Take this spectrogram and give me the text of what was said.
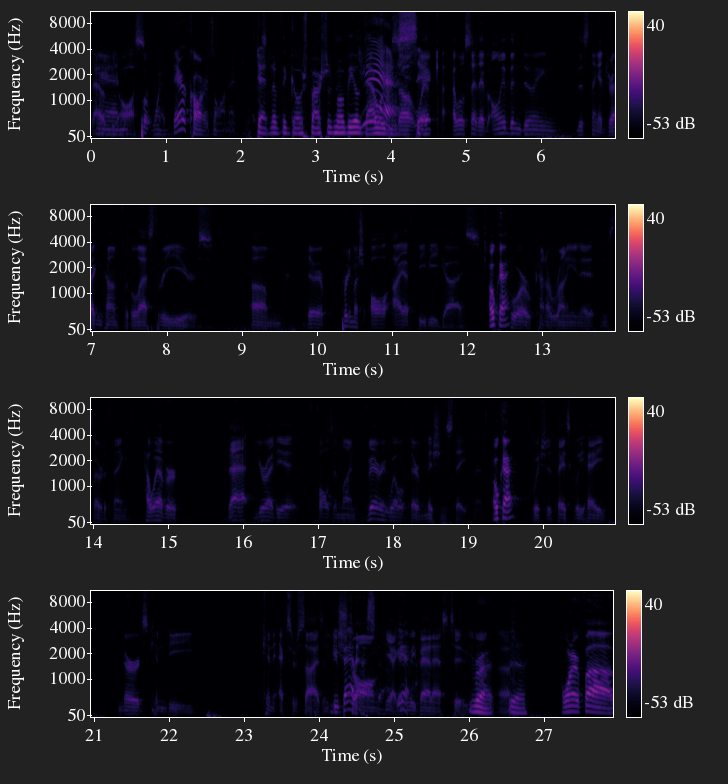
That would be and awesome. put one of their cars on it. Deadlift the Ghostbusters mobile. That would be So sick. I will say they've only been doing this thing at Dragon Con for the last three years. Um, they're pretty much all IFBB guys. Okay. Who are kind of running it and sort of thing. However, that your idea falls in line very well with their mission statement, Okay. which is basically, hey, nerds can be can exercise and Can be do strong. stuff, Yeah, yeah. can be badass too. you know? Right. Uh, yeah. I wonder if uh,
